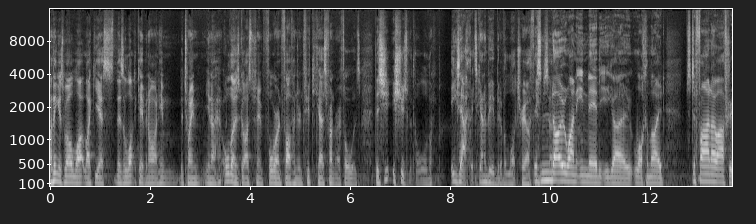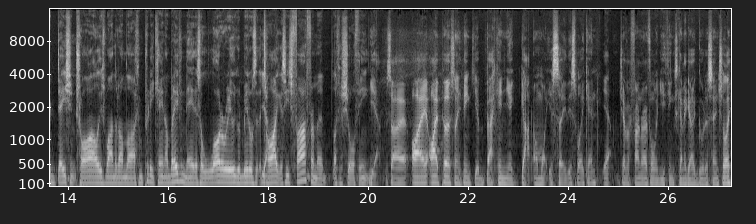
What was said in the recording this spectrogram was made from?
I think as well, like, like yes, there's a lot to keep an eye on him between you know all those guys between four and 550k front row forwards. There's issues with all of them. Exactly. It's going to be a bit of a lottery, I think. There's so. no one in there that you go lock and load. Stefano, after a decent trial, is one that I'm like I'm pretty keen on. But even there, there's a lot of really good middles at the Yeah. Tigers. He's far from a like a sure thing. Yeah, so I, I personally think you're back in your gut on what you see this weekend. Yeah. Whichever front row forward you think's going to go good, essentially.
